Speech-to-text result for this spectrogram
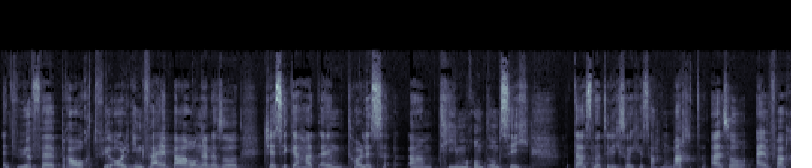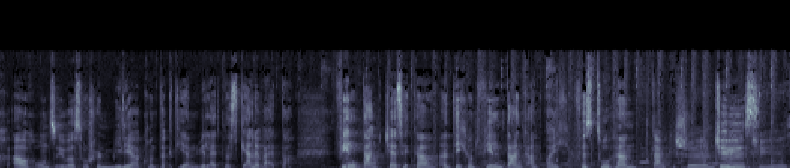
Entwürfe braucht für All-In-Vereinbarungen. Also Jessica hat ein tolles ähm, Team rund um sich das natürlich solche Sachen macht. Also einfach auch uns über Social Media kontaktieren. Wir leiten das gerne weiter. Vielen Dank, Jessica, an dich und vielen Dank an euch fürs Zuhören. Dankeschön. Tschüss. Tschüss.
